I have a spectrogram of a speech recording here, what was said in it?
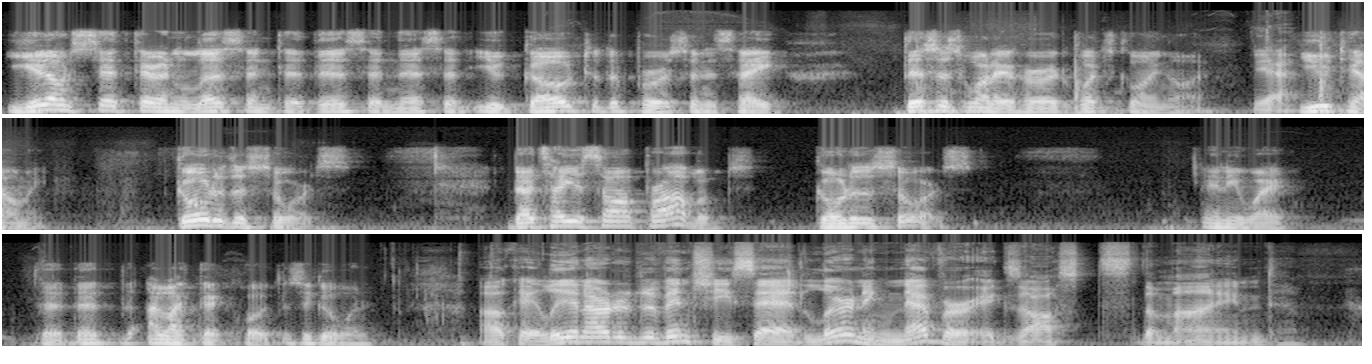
You don't sit there and listen to this and this, and you go to the person and say, "This is what I heard. What's going on?" Yeah. You tell me. Go to the source. That's how you solve problems. Go to the source. Anyway, that, that I like that quote. That's a good one. Okay, Leonardo da Vinci said, "Learning never exhausts the mind."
